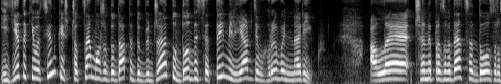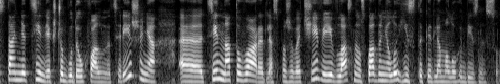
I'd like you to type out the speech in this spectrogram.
І є такі оцінки, що це може додати до бюджету до 10 мільярдів гривень на рік. Але чи не призведе це до зростання цін, якщо буде ухвалене це рішення, е, цін на товари для споживачів і власне ускладнення логістики для малого бізнесу?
